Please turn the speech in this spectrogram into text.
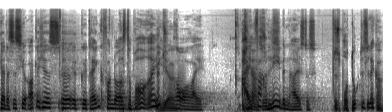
Ja, das ist hier örtliches äh, Getränk von der, Aus der Brauerei hier. Brauerei. Ach ja, Einfach so Leben heißt es. Das Produkt ist lecker.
